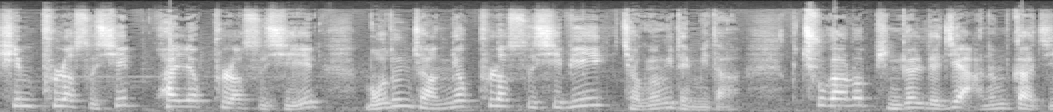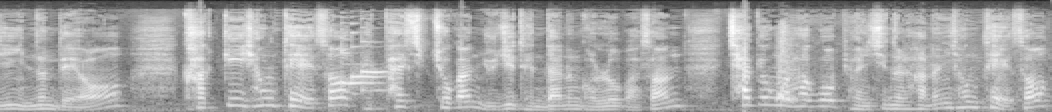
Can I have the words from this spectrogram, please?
힘 플러스 10, 활력 플러스 10, 모든 저항력 플러스 10이 적용이 됩니다. 추가로 빙결되지 않음까지 있는데요. 각기 형태에서 180초간 유지된다는 걸로 봐선 착용을 하고 변신을 하는 형태에서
